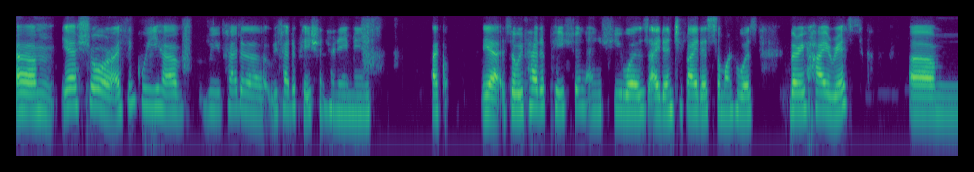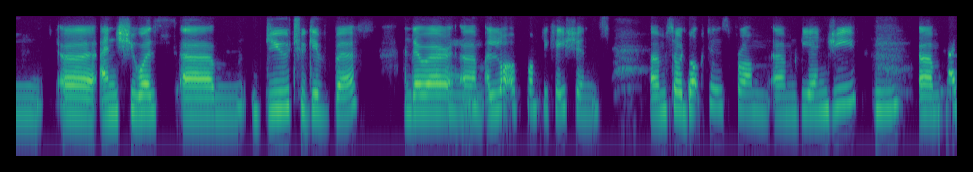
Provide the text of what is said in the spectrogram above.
Um, yeah, sure. I think we have we've had a we've had a patient. Her name is, yeah. So we've had a patient, and she was identified as someone who was very high risk. Um, uh, and she was um due to give birth, and there were Mm. um a lot of complications. Um, so doctors from um DNG Mhm. um, had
